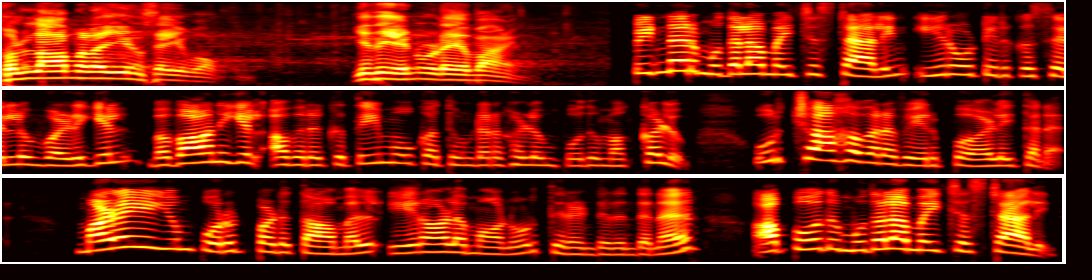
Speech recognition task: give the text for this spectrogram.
சொல்லாமலையும் செய்வோம். இது என்னுடைய பாணி. பின்னர் முதலமைச்சர் ஸ்டாலின் ஈரோட்டிற்கு செல்லும் வழியில் பவானியில் அவருக்கு திமுக தொண்டர்களும் பொதுமக்களும் உற்சாக வரவேற்பு அளித்தனர். மழையையும் பொருட்படுத்தாமல் ஏராளமானோர் திரண்டிருந்தனர். அப்போது முதலமைச்சர் ஸ்டாலின்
